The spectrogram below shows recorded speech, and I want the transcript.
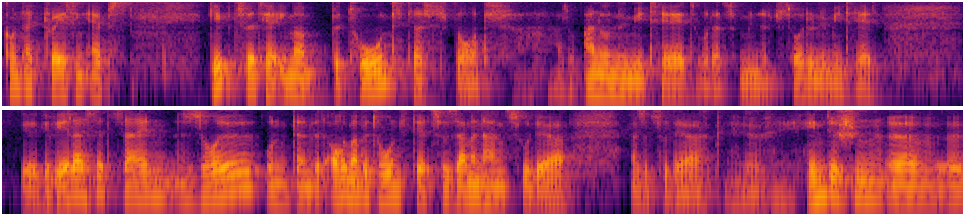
Contact Tracing Apps gibt, wird ja immer betont, dass dort also Anonymität oder zumindest Pseudonymität gewährleistet sein soll. Und dann wird auch immer betont der Zusammenhang zu der also zu der äh, händischen äh, äh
